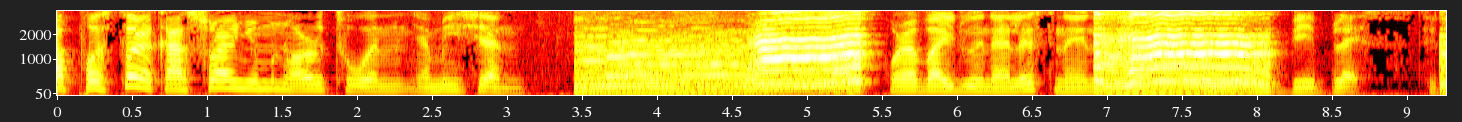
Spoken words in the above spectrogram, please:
Apostolic Aswanyum Nortuan Yamishan. Wherever you're doing and listening, be blessed today.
